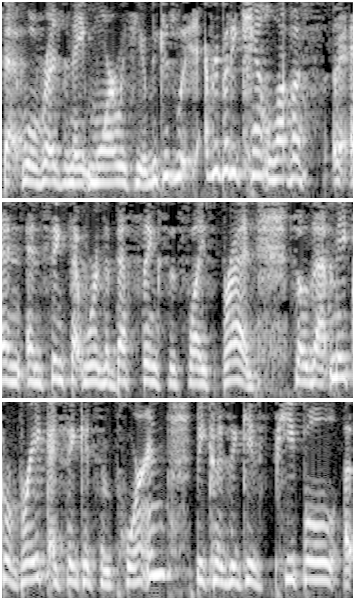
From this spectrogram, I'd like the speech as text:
that will resonate more with you because we, everybody can't love us and, and think that we're the best thing since sliced bread. So that make or break, I think it's important because it gives people a,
